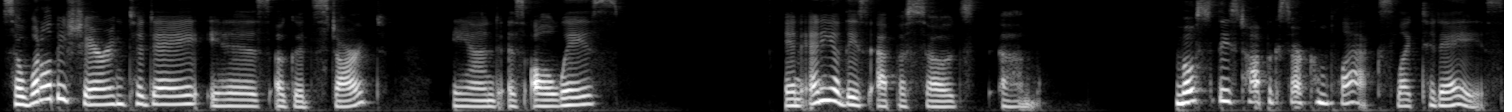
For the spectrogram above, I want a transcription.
So, what I'll be sharing today is a good start. And as always, in any of these episodes, um, most of these topics are complex, like today's.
